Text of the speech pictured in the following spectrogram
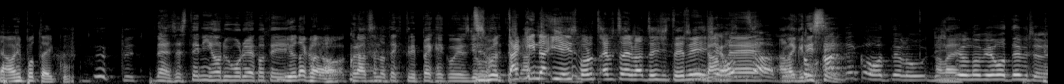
Já mám hypotéku. ne, ze stejného důvodu jako ty. Jo, takhle, jo. akorát jsem na těch tripech jako jezdil. Ty jsi byl taky na EA Sports FC24. Tam ne, ale v kdysi. Art Deco hotelu, když Ale- byl nově otevřený.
